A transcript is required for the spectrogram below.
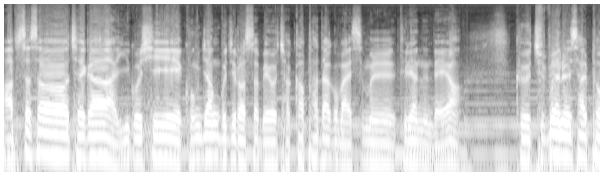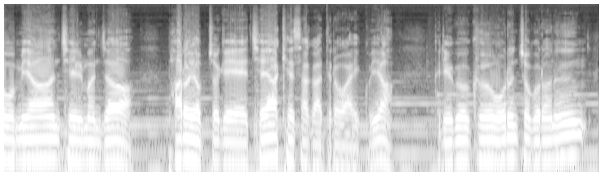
앞서서 제가 이곳이 공장 부지로서 매우 적합하다고 말씀을 드렸는데요. 그 주변을 살펴보면 제일 먼저 바로 옆쪽에 제약회사가 들어와 있고요. 그리고 그 오른쪽으로는 어,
